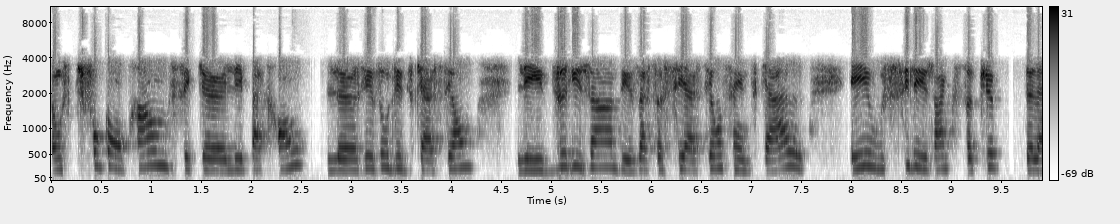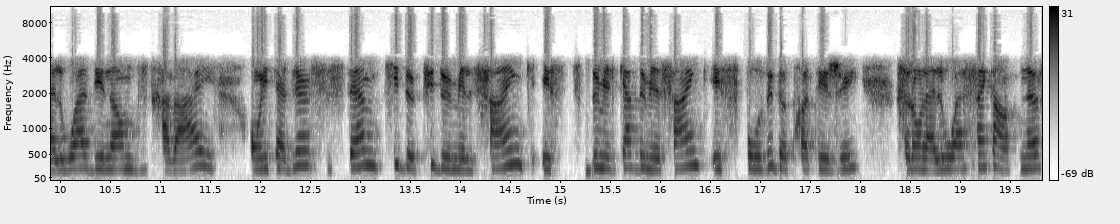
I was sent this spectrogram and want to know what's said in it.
Donc, ce qu'il faut comprendre, c'est que les patrons le réseau de l'éducation, les dirigeants des associations syndicales et aussi les gens qui s'occupent de la loi des normes du travail ont établi un système qui, depuis 2005 et 2004-2005, est supposé de protéger, selon la loi 59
